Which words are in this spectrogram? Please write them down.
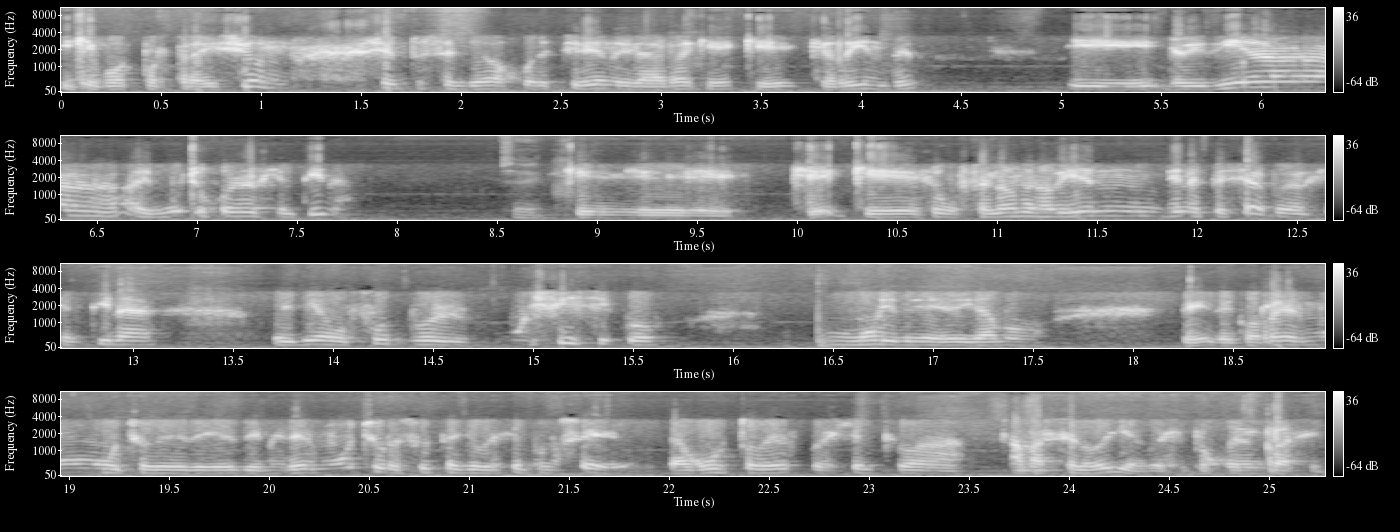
y que por, por tradición siempre se han llevado jugadores chilenos y la verdad que, que, que rinden. Y, y hoy día hay muchos jugadores en Argentina Sí. que, que, que es un fenómeno bien bien especial, porque Argentina hoy día es un fútbol muy físico, muy de, digamos, de, de correr mucho, de, de, de meter mucho, resulta que, por ejemplo, no sé, da gusto ver, por ejemplo, a, a Marcelo Díaz, por ejemplo, juega en Racing,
